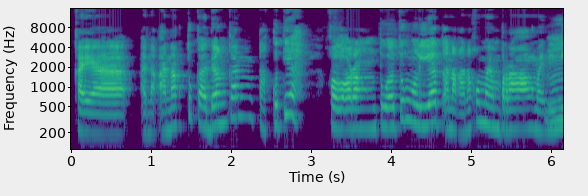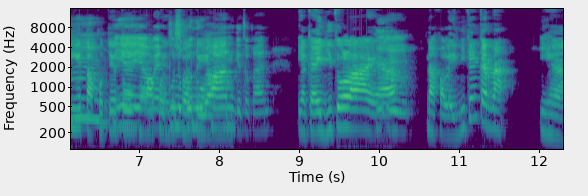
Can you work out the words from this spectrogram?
kayak anak-anak tuh kadang kan takut ya kalau orang tua tuh ngelihat anak-anak kok main perang main ini Hmm, takutnya iya, tuh iya, main ngelakuin sesuatu bunuh-bunuhan yang gitu kan. ya kayak gitulah ya Mm-mm. Nah kalau ini kan karena ya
